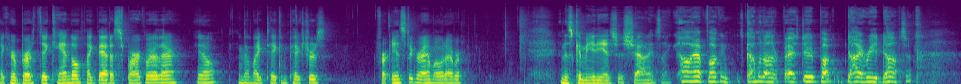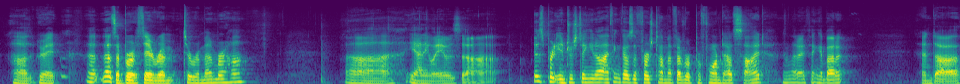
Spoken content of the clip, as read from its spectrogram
like her birthday candle. Like they had a sparkler there, you know, and they're like taking pictures for Instagram or whatever. And this comedian's just shouting, it's like, oh, yeah, fucking, it's coming on face, dude, fucking diarrhea dumps. Oh, great. That, that's a birthday rem- to remember, huh? Uh, yeah, anyway, it was, uh, it was pretty interesting. You know, I think that was the first time I've ever performed outside. Now that I think about it, and uh,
